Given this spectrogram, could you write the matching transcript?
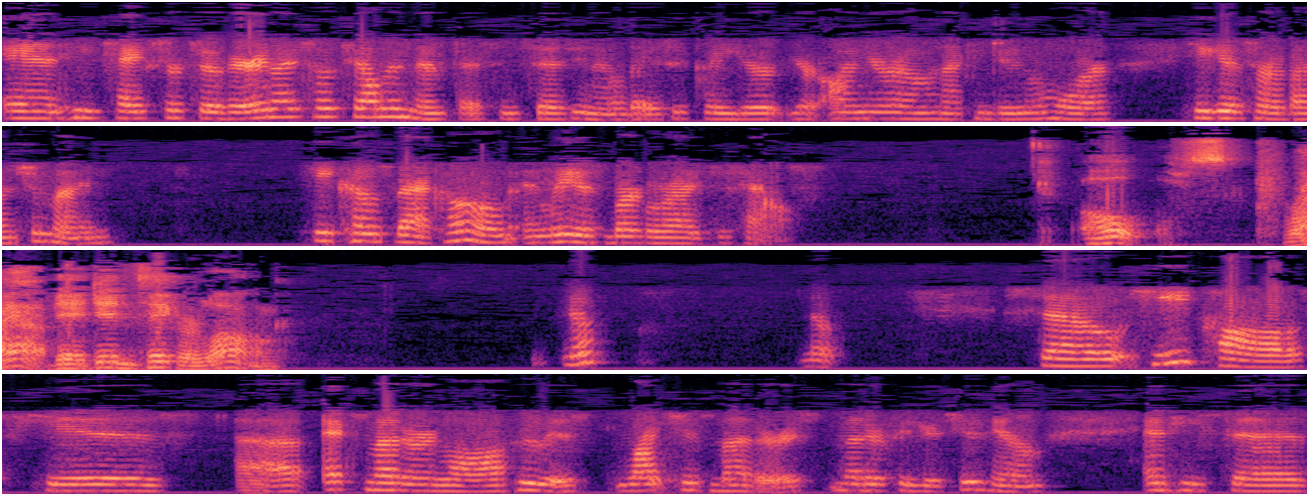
And he takes her to a very nice hotel in Memphis and says, you know, basically, you're, you're on your own, I can do no more. He gives her a bunch of money. He comes back home, and Leah's burglarized his house. Oh, crap. It didn't take her long. Nope. Nope. So he calls his uh, ex-mother-in-law, who is like his mother, is mother figure to him, and he says,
